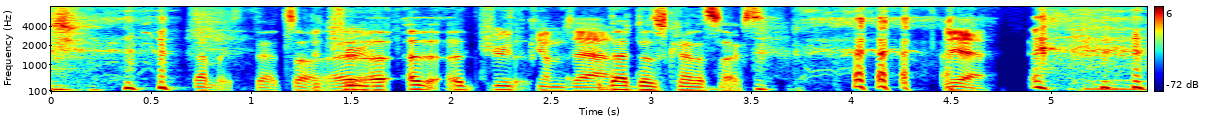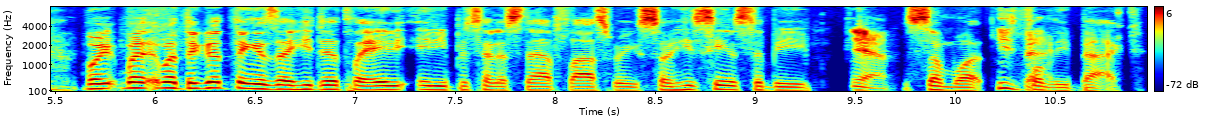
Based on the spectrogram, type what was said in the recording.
that makes, that's all. The truth, uh, uh, uh, truth comes out. That does kind of sucks. yeah. but, but, but the good thing is that he did play 80 percent of snaps last week, so he seems to be yeah somewhat He's fully back. back.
